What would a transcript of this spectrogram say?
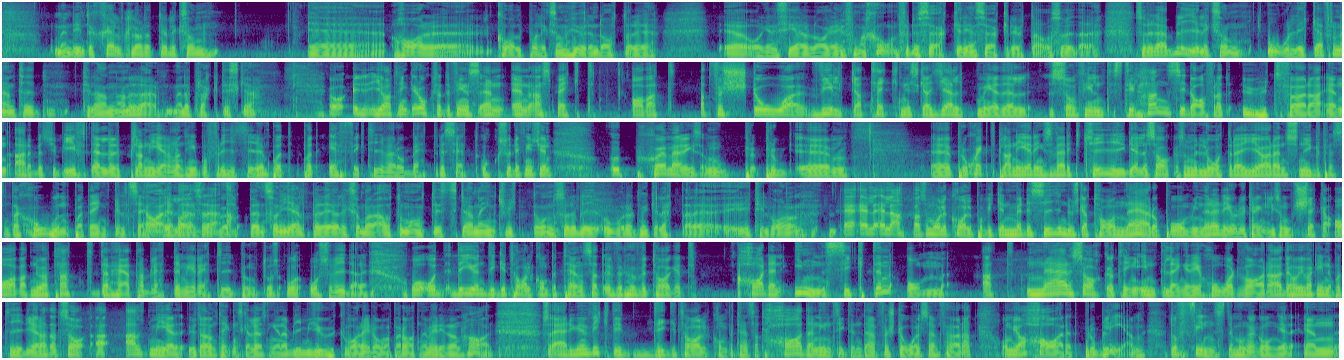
men det är inte självklart att du liksom eh, har eh, koll på liksom hur en dator är, eh, organiserar och lagrar information. För du söker i en sökruta och så vidare. Så det där blir ju liksom olika från en tid till annan det där med det praktiska. Jag tänker också att det finns en, en aspekt av att att förstå vilka tekniska hjälpmedel som finns till hands idag för att utföra en arbetsuppgift eller planera någonting på fritiden på ett, på ett effektivare och bättre sätt också. Det finns ju en uppsjö med liksom, pro, pro, eh, Eh, projektplaneringsverktyg eller saker som låter dig göra en snygg presentation på ett enkelt sätt. Ja, eller, eller bara sådär appen som hjälper dig att liksom bara automatiskt scanna in kvitton så det blir oerhört mycket lättare i tillvaron. Eh, eller, eller appar som håller koll på vilken medicin du ska ta när och påminner dig det och du kan liksom checka av att nu har jag tagit den här tabletten vid rätt tidpunkt och, och, och så vidare. Och, och Det är ju en digital kompetens att överhuvudtaget ha den insikten om att när saker och ting inte längre är hårdvara, det har vi varit inne på tidigare, att, att så, allt mer av de tekniska lösningarna blir mjukvara i de apparaterna vi redan har. Så är det ju en viktig digital kompetens att ha den insikten, den förståelsen för att om jag har ett problem, då finns det många gånger en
